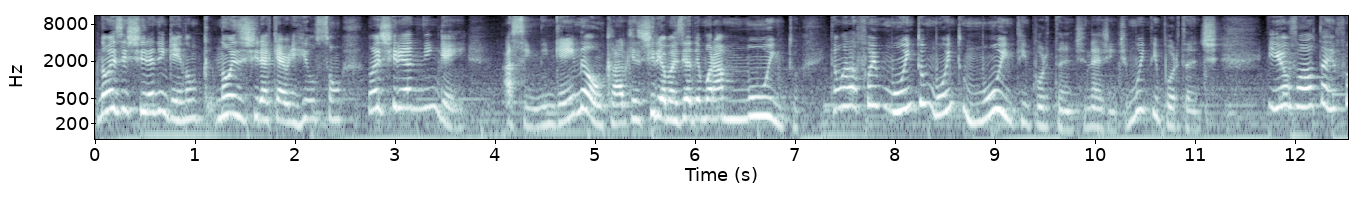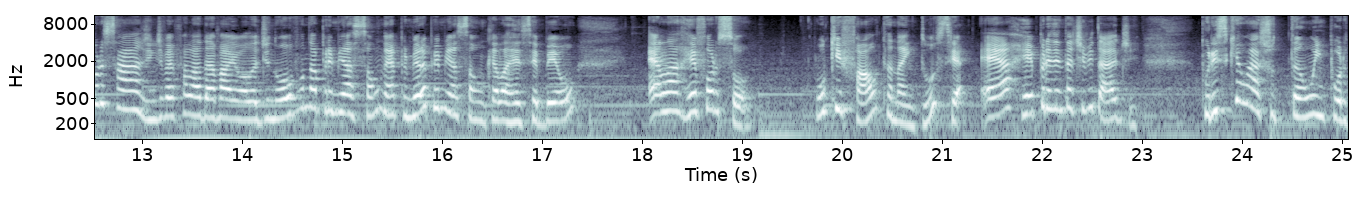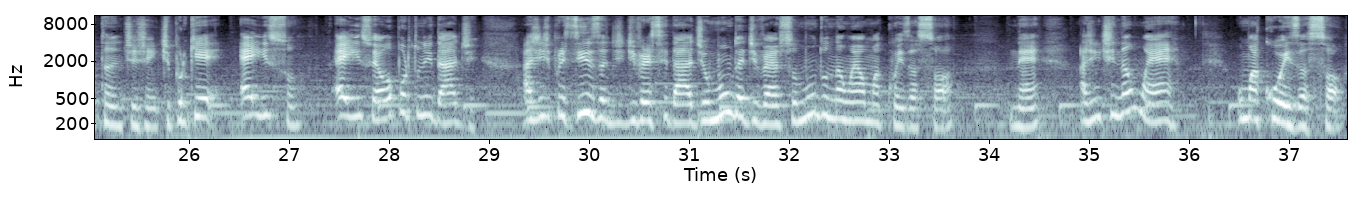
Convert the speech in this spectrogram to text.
não existiria ninguém, não, não existiria Karen Hilson, não existiria ninguém. Assim, ninguém não, claro que existiria, mas ia demorar muito. Então ela foi muito, muito, muito importante, né, gente? Muito importante. E eu volto a reforçar, a gente vai falar da Viola de novo na premiação, né? A primeira premiação que ela recebeu, ela reforçou. O que falta na indústria é a representatividade. Por isso que eu acho tão importante, gente, porque é isso. É isso, é a oportunidade. A gente precisa de diversidade. O mundo é diverso, o mundo não é uma coisa só, né? A gente não é uma coisa só.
